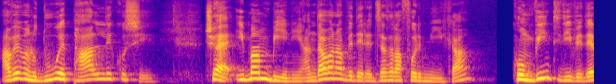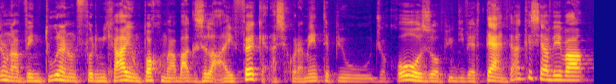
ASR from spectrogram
avevano due palle così. Cioè, i bambini andavano a vedere Z la formica convinti di vedere un'avventura in un formicaio un po' come a Bugs Life, che era sicuramente più giocoso, più divertente, anche se aveva...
